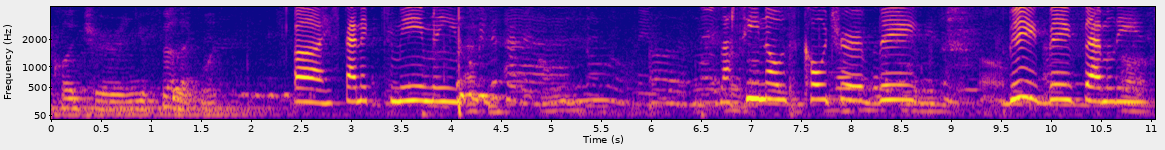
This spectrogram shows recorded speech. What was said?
culture and you feel like one. Uh, Hispanic to me means Latinos, culture, big, big, big families.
